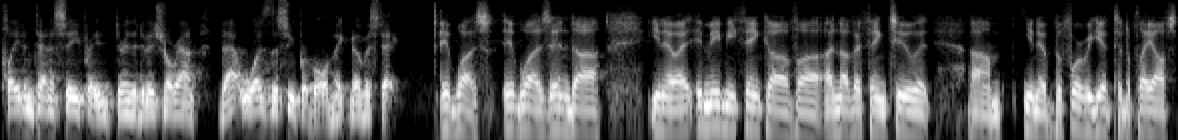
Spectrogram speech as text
played in Tennessee for, during the divisional round. That was the Super Bowl. Make no mistake. It was, it was, and uh, you know, it, it, made me think of uh, another thing too. It, um, you know, before we get to the playoffs,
